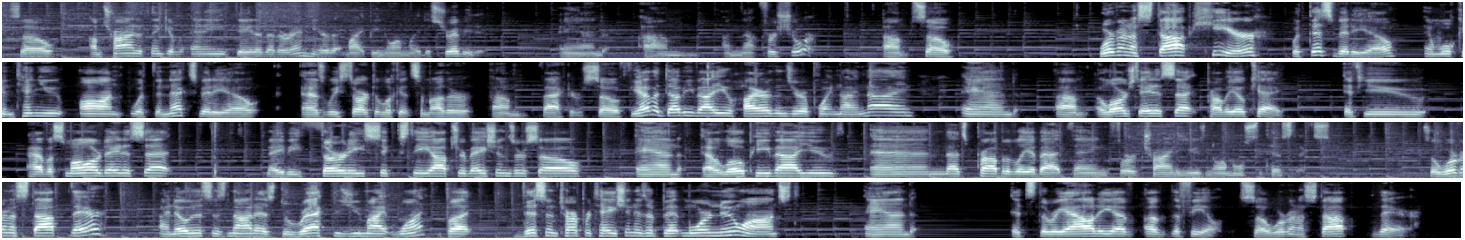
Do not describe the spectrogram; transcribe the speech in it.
So I'm trying to think of any data that are in here that might be normally distributed. And um, I'm not for sure. Um, so we're going to stop here with this video and we'll continue on with the next video as we start to look at some other um, factors. So if you have a W value higher than 0.99 and um, a large data set, probably okay. If you have a smaller data set, maybe 30, 60 observations or so, and a low p-value, and that's probably a bad thing for trying to use normal statistics. So we're going to stop there. I know this is not as direct as you might want, but this interpretation is a bit more nuanced and it's the reality of, of the field. So we're going to stop there.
